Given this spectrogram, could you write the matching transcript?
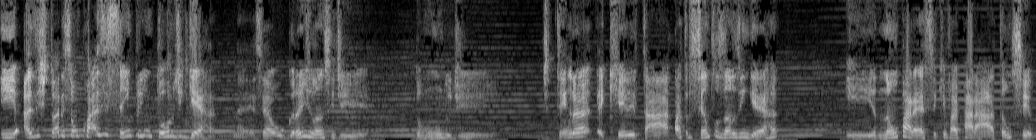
E as histórias são quase sempre em torno de guerra, né? Esse é o grande lance de, do mundo de, de Tengra, é que ele tá há 400 anos em guerra e não parece que vai parar tão cedo.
